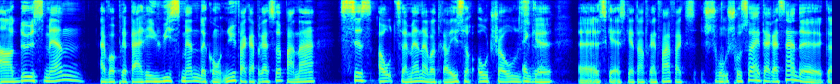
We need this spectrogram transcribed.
en deux semaines, elle va préparer huit semaines de contenu. Fait qu'après ça, pendant six autres semaines, elle va travailler sur autre chose que euh, ce qu'elle ce qu'elle est en train de faire. Fait que je, trouve, je trouve ça intéressant de co-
